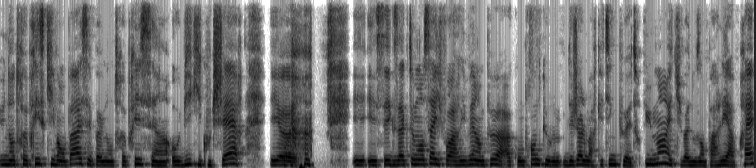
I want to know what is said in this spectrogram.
une entreprise qui vend pas, c'est pas une entreprise, c'est un hobby qui coûte cher. Et, euh, et, et, c'est exactement ça. Il faut arriver un peu à, comprendre que déjà le marketing peut être humain et tu vas nous en parler après,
